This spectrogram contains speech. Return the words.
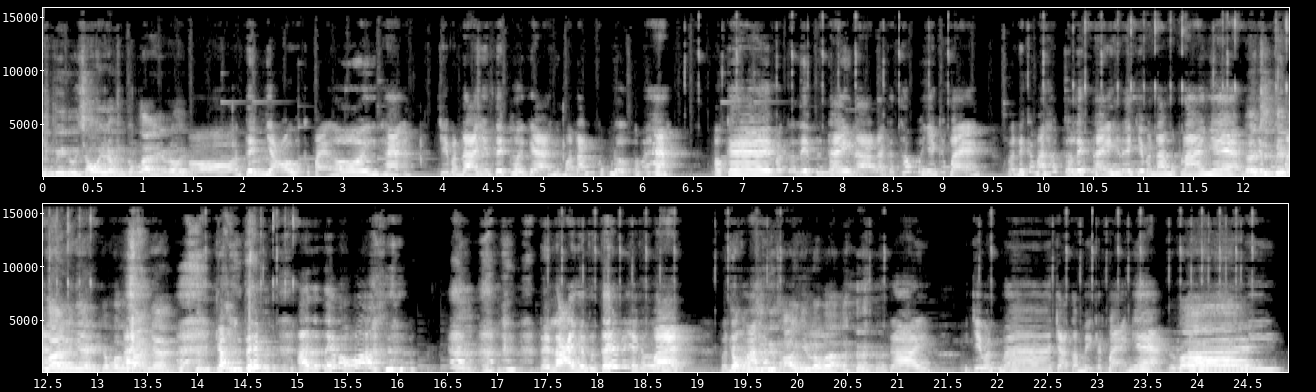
những cái người sói trong trong làng rồi Ồ, anh Tép Ừ. giỏi quá các bạn ơi ha. Chị Bandai với anh Tép hơi gà nhưng mà đánh cũng được lắm ha. Ok, và clip đến đây là đã kết thúc rồi nha các bạn. Và nếu các bạn thích clip này thì để chị Bandai một like nha. để chị tiếp like đó nha cảm ơn các bạn nha cho anh tiếp anh tiếp không á để like cho anh tiếp nha các bạn công các chị tiếp thở nhiều lắm á rồi chị bánh chào tạm biệt các bạn nha. Bye. Bye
